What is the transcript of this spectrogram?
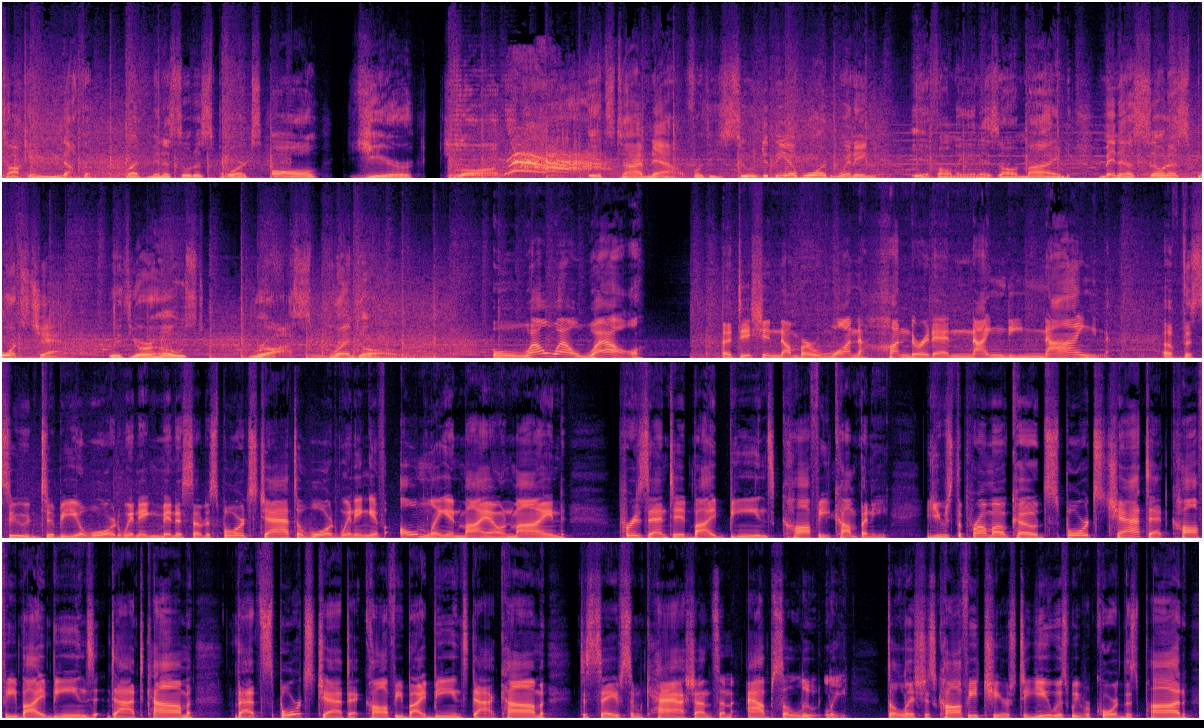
Talking nothing but Minnesota sports all year long. Ah! It's time now for the soon to be award winning, if only in his own mind, Minnesota Sports Chat with your host, Ross Brendel. Well, well, well. Edition number 199 of the soon to be award winning Minnesota Sports Chat. Award winning, if only in my own mind. Presented by Beans Coffee Company. Use the promo code SPORTSCHAT at coffeebybeans.com. That's sports chat at coffeebybeans.com to save some cash on some absolutely delicious coffee. Cheers to you as we record this pod.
